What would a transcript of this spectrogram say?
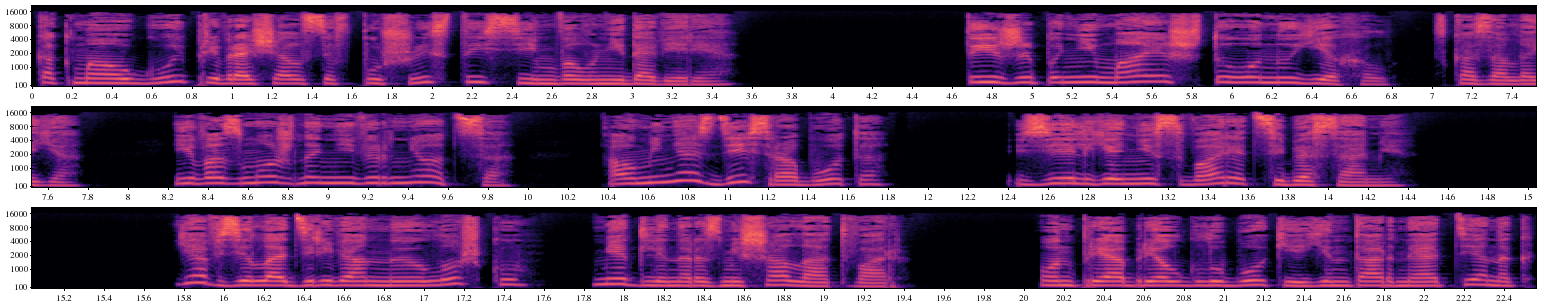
как Маугуй превращался в пушистый символ недоверия. «Ты же понимаешь, что он уехал», — сказала я, — «и, возможно, не вернется, а у меня здесь работа. Зелья не сварят себя сами». Я взяла деревянную ложку, медленно размешала отвар. Он приобрел глубокий янтарный оттенок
